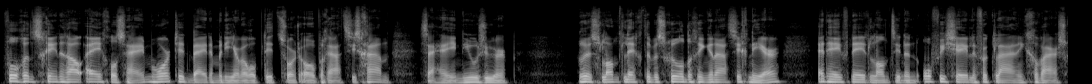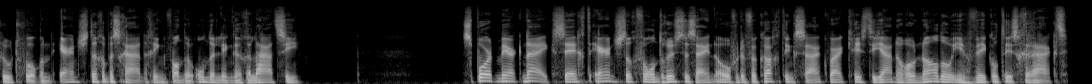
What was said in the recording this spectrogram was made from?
Volgens generaal Eigelsheim hoort dit bij de manier waarop dit soort operaties gaan... zei hij in Nieuwsuur. Rusland legt de beschuldigingen naast zich neer... en heeft Nederland in een officiële verklaring gewaarschuwd... voor een ernstige beschadiging van de onderlinge relatie. Sportmerk Nike zegt ernstig verontrust te zijn over de verkrachtingszaak... waar Cristiano Ronaldo in verwikkeld is geraakt.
